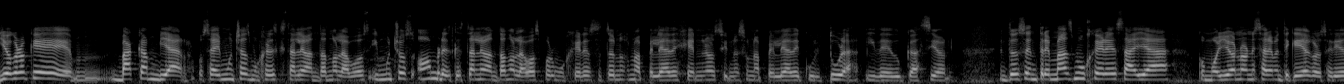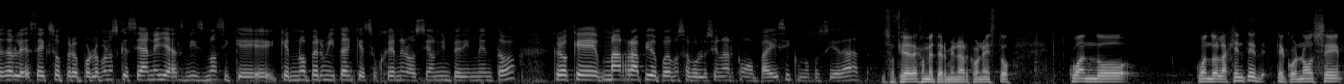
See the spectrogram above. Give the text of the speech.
yo creo que mm, va a cambiar. O sea, hay muchas mujeres que están levantando la voz y muchos hombres que están levantando la voz por mujeres. Esto no es una pelea de género, sino es una pelea de cultura y de educación. Entonces, entre más mujeres haya, como yo, no necesariamente que diga groserías de de sexo, pero por lo menos que sean ellas mismas y que, que, no permitan que su género sea un impedimento, creo que más rápido podemos evolucionar como país y como sociedad. Sofía, déjame terminar con esto. Cuando, cuando la gente te conoce,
